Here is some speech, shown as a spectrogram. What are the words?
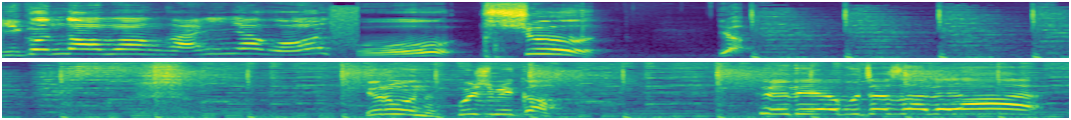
이건 너무한 거 아니냐고? 오 슛. 야. 여러분 보이십니까? 드디어 붙였습니다.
